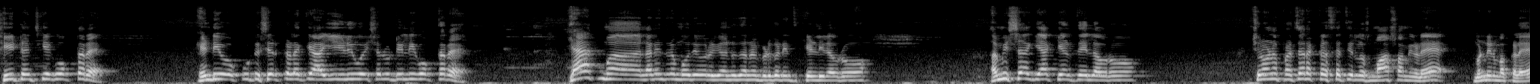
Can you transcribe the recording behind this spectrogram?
ಸೀಟ್ ಹಂಚಿಕೆಗೆ ಹೋಗ್ತಾರೆ. ಎನ್ ಡಿ ಎ ಒಕ್ಕೂಟ ಸೇರ್ಕೊಳ್ಳೋಕ್ಕೆ ಆ ಈ ಇಳಿ ವಯಸ್ಸಲ್ಲೂ ಡೆಲ್ಲಿಗೆ ಹೋಗ್ತಾರೆ. ಯಾಕೆ ಮ, ನರೇಂದ್ರ ಮೋದಿ ಅವರಿಗೆ ಅನುದಾನ ಬಿಡುಗಡೆ ಅಂತ ಕೇಳಲಿಲ್ಲ ಅವರು? ಅಮಿತ್ ಶಾಗೆ ಯಾಕೆ ಕೇಳ್ತಾ ಇಲ್ಲ ಅವರು? ಚುನಾವಣೆ ಪ್ರಚಾರ ಕಳ್ಸ್ಕತ್ತಿರಲ್ಲ ಮಹಾಸ್ವಾಮಿಗಳೇ, ಮಣ್ಣಿನ ಮಕ್ಕಳೇ,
